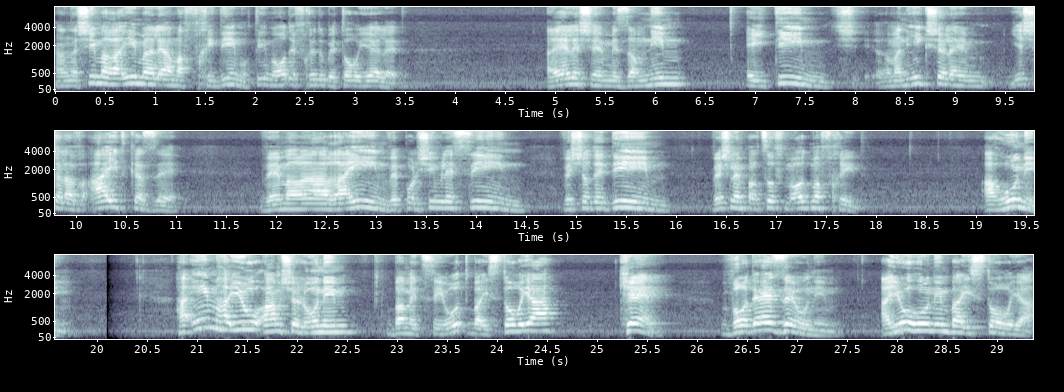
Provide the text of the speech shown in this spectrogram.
האנשים הרעים האלה המפחידים, אותי מאוד הפחידו בתור ילד. האלה שמזמנים עיתים, המנהיג שלהם, יש עליו עיט כזה, והם הרעים, ופולשים לסין, ושודדים, ויש להם פרצוף מאוד מפחיד. ההונים. האם היו עם של הונים במציאות, בהיסטוריה? כן. ועוד איזה הונים? היו הונים בהיסטוריה.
